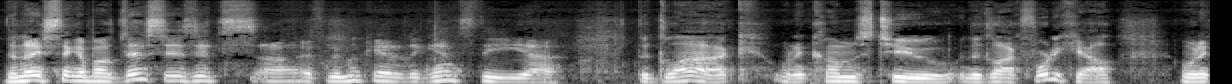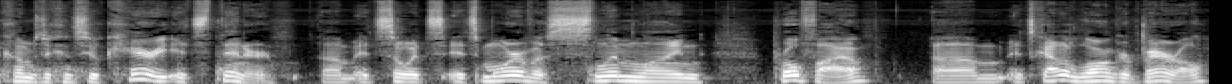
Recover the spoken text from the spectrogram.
The nice thing about this is it's uh, if we look at it against the uh, the Glock, when it comes to the Glock 40 cal, when it comes to concealed carry, it's thinner. Um, it's so it's it's more of a slimline profile. Um, it's got a longer barrel,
